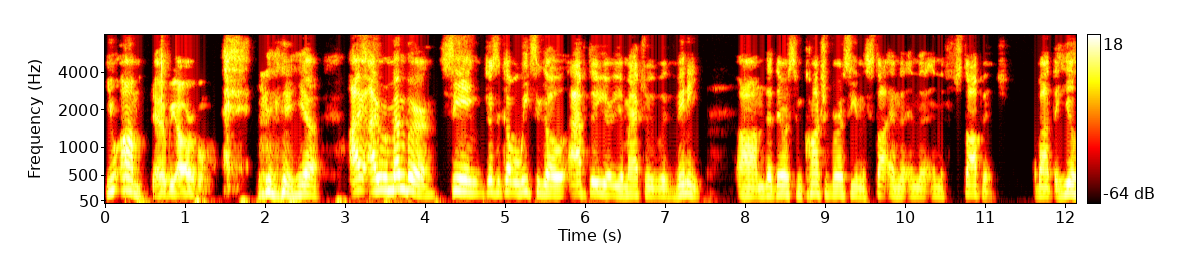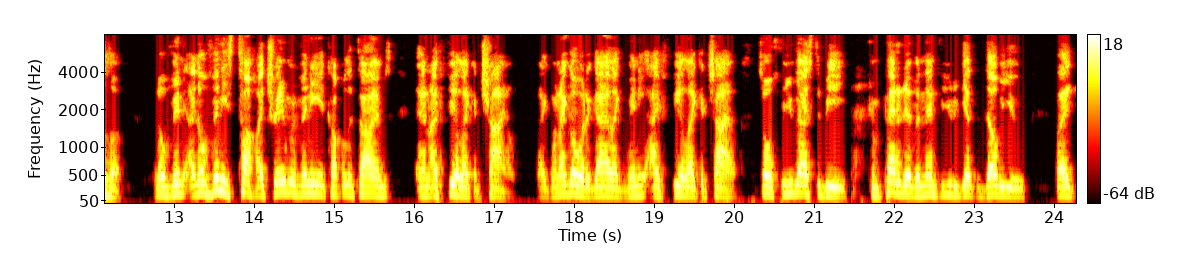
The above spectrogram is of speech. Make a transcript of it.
You um Yeah, it'll be horrible. yeah. I, I remember seeing just a couple weeks ago after your, your match with, with Vinny, um, that there was some controversy in the stop in the in the in the stoppage about the heel hook. I know Vinny I know Vinny's tough. I trained with Vinny a couple of times and I feel like a child. Like when I go with a guy like Vinny, I feel like a child. So for you guys to be competitive and then for you to get the W, like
